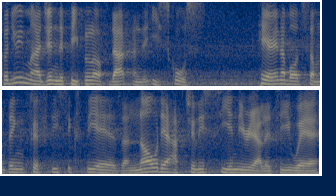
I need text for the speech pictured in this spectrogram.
Could you imagine the people of that and the East Coast hearing about something 50, 60 years, and now they're actually seeing the reality where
